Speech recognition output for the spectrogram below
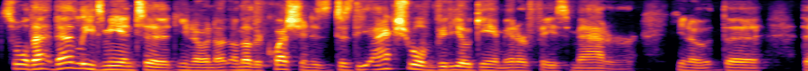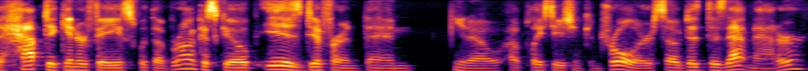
So well, that that leads me into you know another question is does the actual video game interface matter? You know the the haptic interface with a bronchoscope is different than you know a PlayStation controller. So does does that matter?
